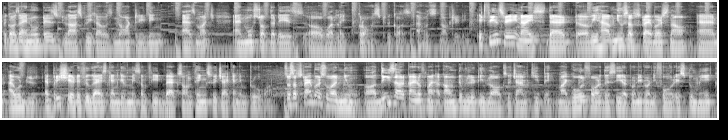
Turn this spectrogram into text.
because I noticed last week I was not reading as much and most of the days uh, were like crossed because I was not reading. It feels really nice that uh, we have new subscribers now and I would appreciate if you guys can give me some feedbacks on things which I can improve on. So subscribers who are new, uh, these are kind of my accountability vlogs which I'm keeping. My goal for this year 2024 is to make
